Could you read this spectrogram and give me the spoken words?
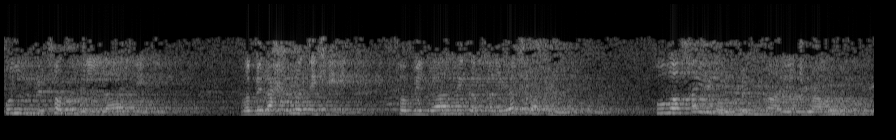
کل بفضل اللہ و برحمت ہی فبال کا فلیف رکھوں ہوا خیر مما یجمعون۔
